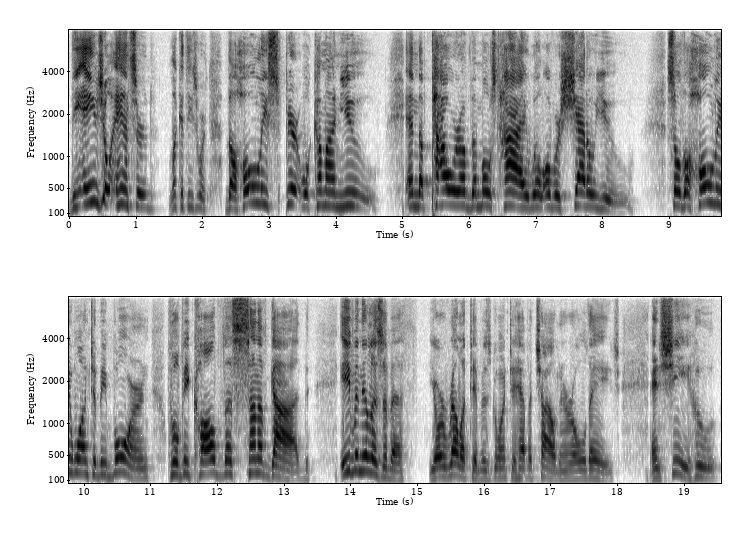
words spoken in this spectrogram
The angel answered, Look at these words The Holy Spirit will come on you, and the power of the Most High will overshadow you. So the Holy One to be born will be called the Son of God. Even Elizabeth, your relative, is going to have a child in her old age. And she who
